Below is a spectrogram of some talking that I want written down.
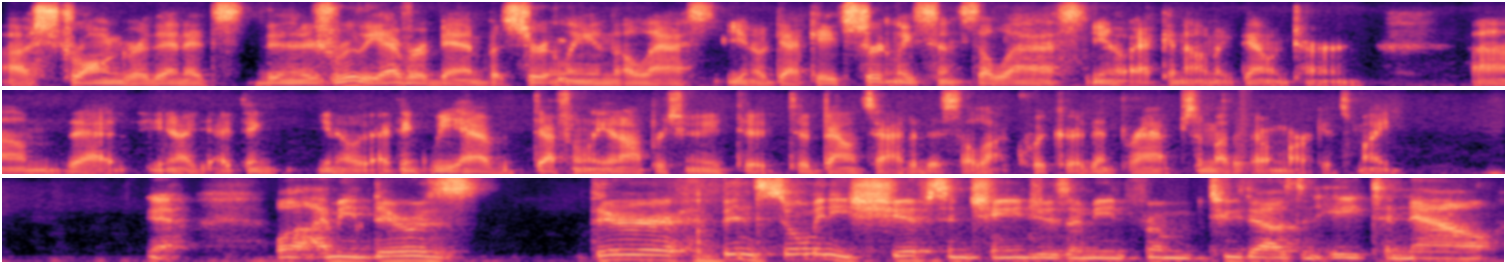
uh, stronger than it's than there's really ever been, but certainly in the last you know decade, certainly since the last you know economic downturn. Um, that you know, I, I, think you know, I think we have definitely an opportunity to to bounce out of this a lot quicker than perhaps some other markets might. Yeah, well, I mean, there was there have been so many shifts and changes. I mean, from 2008 to now,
